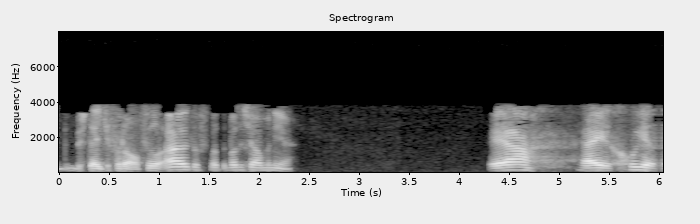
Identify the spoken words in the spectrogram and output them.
besteed je vooral veel uit? Of wat, wat is jouw manier? Ja, hey, goeie.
